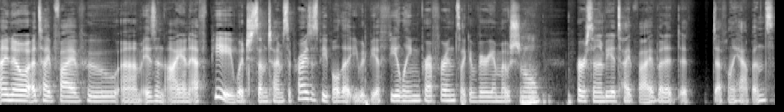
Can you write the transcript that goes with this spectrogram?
I know a type five who um, is an INFP, which sometimes surprises people that you would be a feeling preference, like a very emotional person, and be a type five, but it, it definitely happens.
